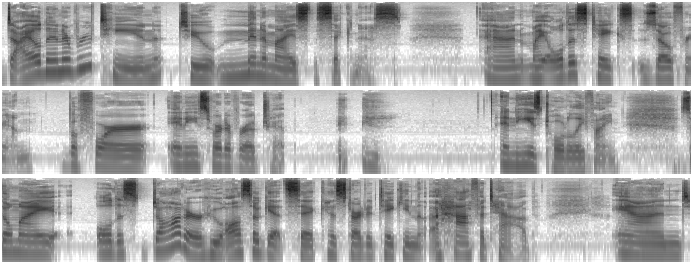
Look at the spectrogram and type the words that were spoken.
dialed in a routine to minimize the sickness. And my oldest takes Zofran before any sort of road trip. and he's totally fine. So my oldest daughter who also gets sick has started taking a half a tab. And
